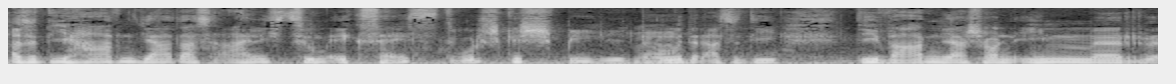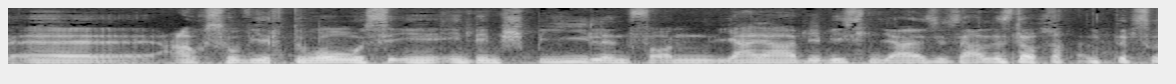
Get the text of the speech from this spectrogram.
Also die haben ja das eigentlich zum Exzess durchgespielt, ja. oder? Also die, die waren ja schon immer äh, auch so virtuos in, in, dem Spielen von, ja, ja, wir wissen ja, es ist alles noch anders.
